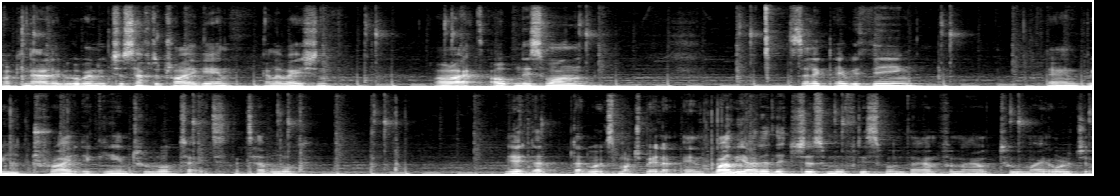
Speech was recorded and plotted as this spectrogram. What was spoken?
Okay, now they group and we just have to try again. Elevation. Alright, open this one, select everything and we try again to rotate. Let's have a look. Yeah that that works much better. And while we are at it let's just move this one down for now to my origin.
